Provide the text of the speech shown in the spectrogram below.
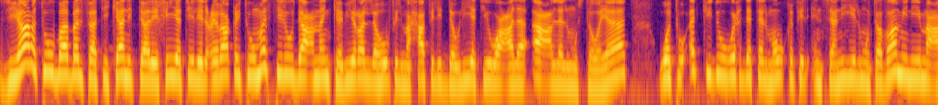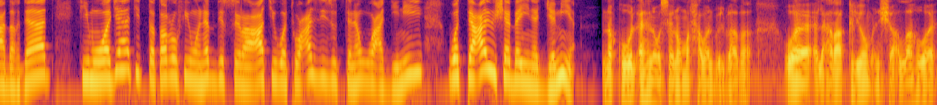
زيارة باب الفاتيكان التاريخية للعراق تمثل دعما كبيرا له في المحافل الدولية وعلى أعلى المستويات وتؤكد وحدة الموقف الإنساني المتضامن مع بغداد في مواجهة التطرف ونبذ الصراعات وتعزز التنوع الديني والتعايش بين الجميع. نقول أهلا وسهلا ومرحبا بالبابا والعراق اليوم إن شاء الله هو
